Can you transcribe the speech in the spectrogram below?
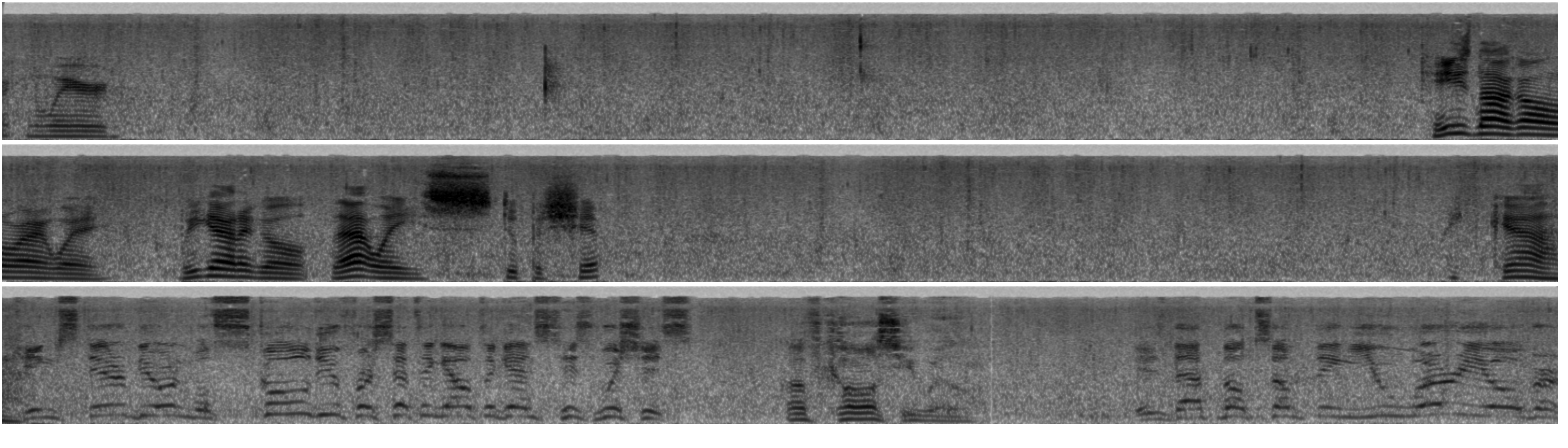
Fucking weird. He's not going the right way. We gotta go that way, you stupid ship. My god. King Styrbjorn will scold you for setting out against his wishes. Of course he will. Is that not something you worry over?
